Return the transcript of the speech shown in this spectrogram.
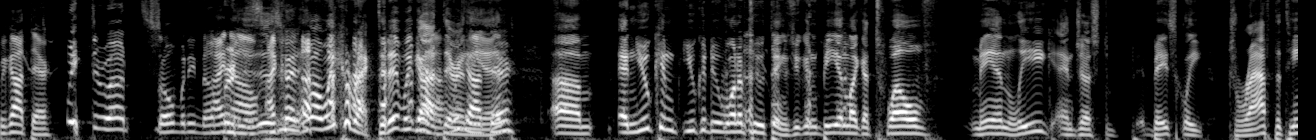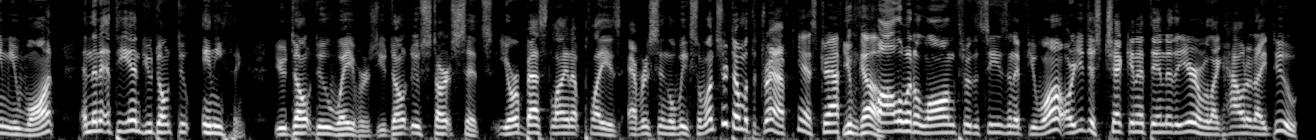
We got there. We threw out so many numbers. I know. I could. well, we corrected it. We got Yeah, there we in got the end. Um, and you can you could do one of two things. You can be in like a twelve man league and just basically draft the team you want, and then at the end you don't do anything. You don't do waivers. You don't do start sits. Your best lineup plays every single week. So once you're done with the draft, Yeah, it's draft you and go. follow it along through the season if you want, or you just check in at the end of the year and we're like, how did I do?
